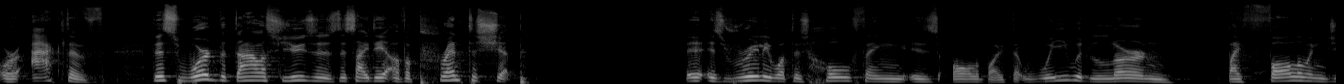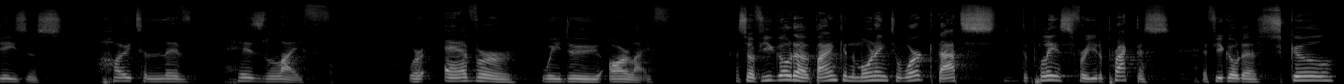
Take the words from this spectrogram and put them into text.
or active. This word that Dallas uses, this idea of apprenticeship, is really what this whole thing is all about. That we would learn by following Jesus how to live His life wherever we do our life. And so, if you go to a bank in the morning to work, that's the place for you to practice if you go to school,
